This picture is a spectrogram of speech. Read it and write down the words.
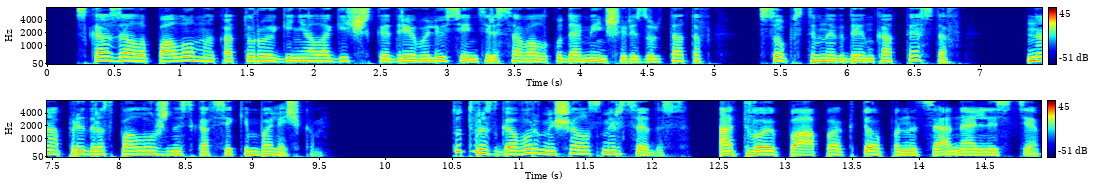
— сказала Палома, которую генеалогическое древо Люси интересовало куда меньше результатов собственных ДНК-тестов на предрасположенность ко всяким болячкам. Тут в разговор вмешалась Мерседес. «А твой папа кто по национальности?»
